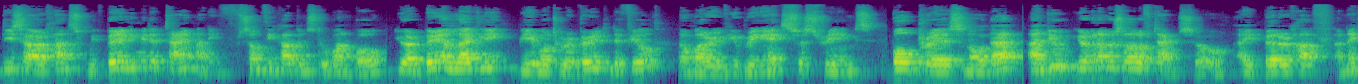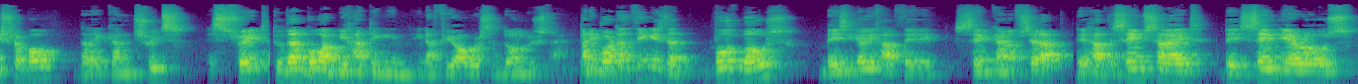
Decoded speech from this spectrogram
these are hunts with very limited time and if something happens to one bow, you are very unlikely to be able to repair it in the field, no matter if you bring extra strings, bow press and all that, and you, you're gonna lose a lot of time. So I better have an extra bow that I can switch straight to that bow and be hunting in, in a few hours and don't lose time. An important thing is that both bows basically have the same kind of setup. They have the same sight, the same arrows,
